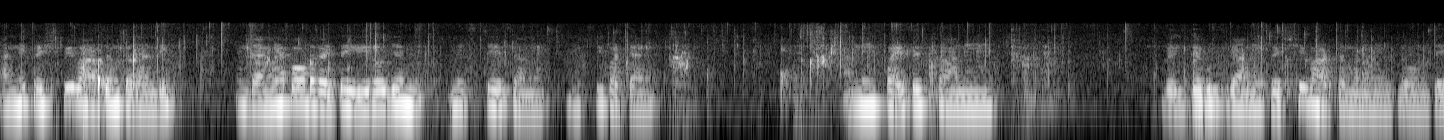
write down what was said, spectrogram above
అన్నీ ఫ్రెష్వి వాడతాం కదండి. నేను ధనియా పౌడర్ అయితే ఈరోజే మిక్స్ చేశాను మిక్సీ పట్టాను. అన్ని స్పైసెస్ కానీ వెజిటేబుల్స్ కానీ ఫ్రెష్ వాడతాం మనం ఇంట్లో ఉంటే.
